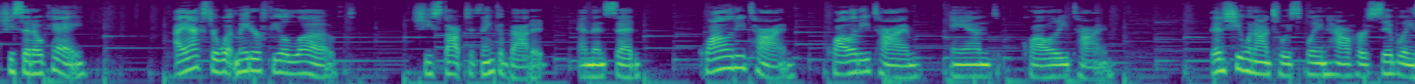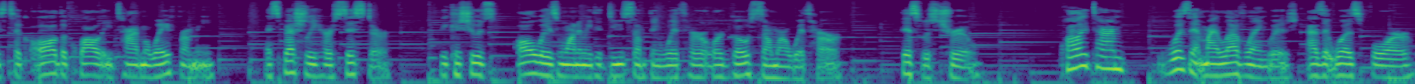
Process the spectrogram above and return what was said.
She said okay. I asked her what made her feel loved. She stopped to think about it and then said, quality time, quality time, and quality time. Then she went on to explain how her siblings took all the quality time away from me, especially her sister, because she was always wanting me to do something with her or go somewhere with her. This was true. Quality time wasn't my love language as it was for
